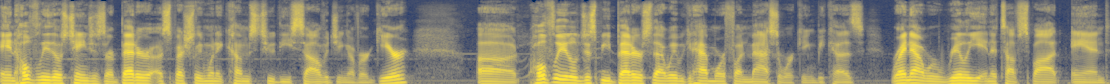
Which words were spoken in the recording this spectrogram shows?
and hopefully those changes are better, especially when it comes to the salvaging of our gear. Uh, hopefully it'll just be better so that way we can have more fun masterworking because right now we're really in a tough spot. And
